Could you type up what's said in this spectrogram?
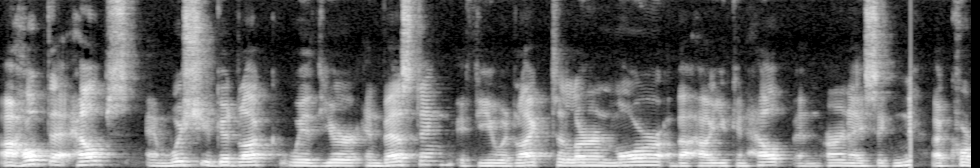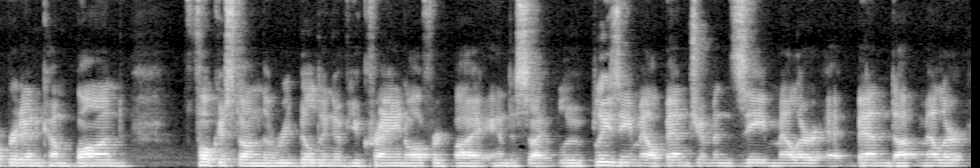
I hope that helps and wish you good luck with your investing. If you would like to learn more about how you can help and earn a significant a corporate income bond focused on the rebuilding of Ukraine offered by Andesite Blue, please email Benjamin Z. Miller at ben.miller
